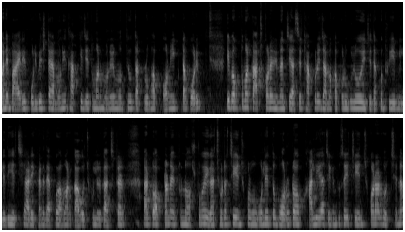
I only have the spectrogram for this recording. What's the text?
মানে বাইরের পরিবেশটা এমনই থাকে যে তোমার মনের মধ্যেও তার প্রভাব অনেকটা পড়ে। এবং তোমার কাজ করার এনার্জি আছে। ঠাকুরের জামা কাপড়গুলো এই যে দেখো ধুয়ে মিলে দিয়েছি। আর এখানে দেখো আমার কাগজ ফুলের গাছটার টপটা না একটু নষ্ট হয়ে গেছে। ওটা চেঞ্জ করব বলে তো বড় টপ খালি আছে, কিন্তু সেই চেঞ্জ করার হচ্ছে না।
